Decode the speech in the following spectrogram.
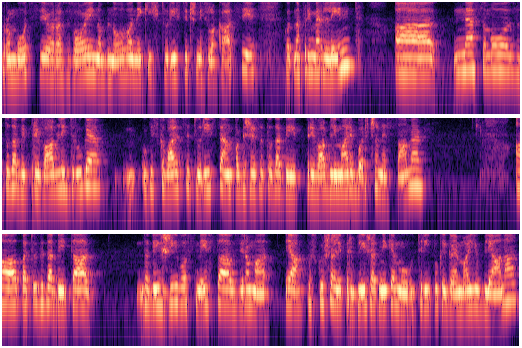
promocijo, razvoj in obnovo nekih turističnih lokacij, kot naprimer Lend. Ne samo zato, da bi privabili druge obiskovalce, turiste, ampak že zato, da bi privabili mariborčane same. Uh, pa tudi, da bi, ta, da bi živost mesta oziroma ja, poskušali približati nekemu utripu, ki ga ima Ljubljana.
